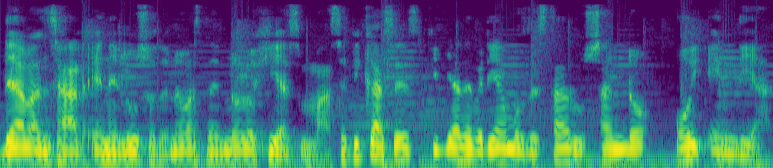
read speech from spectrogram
de avanzar en el uso de nuevas tecnologías más eficaces que ya deberíamos de estar usando hoy en día.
